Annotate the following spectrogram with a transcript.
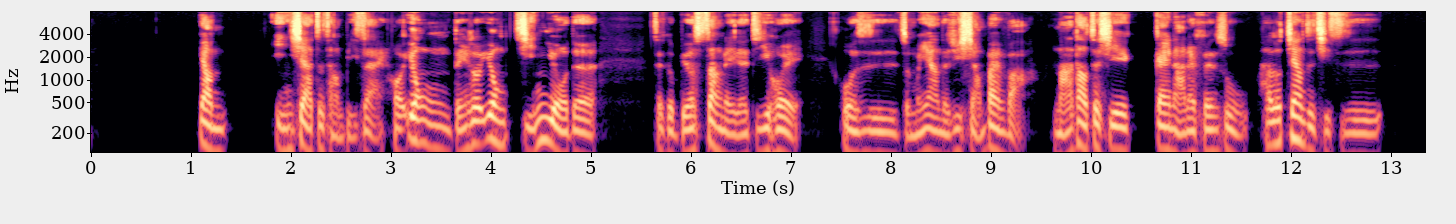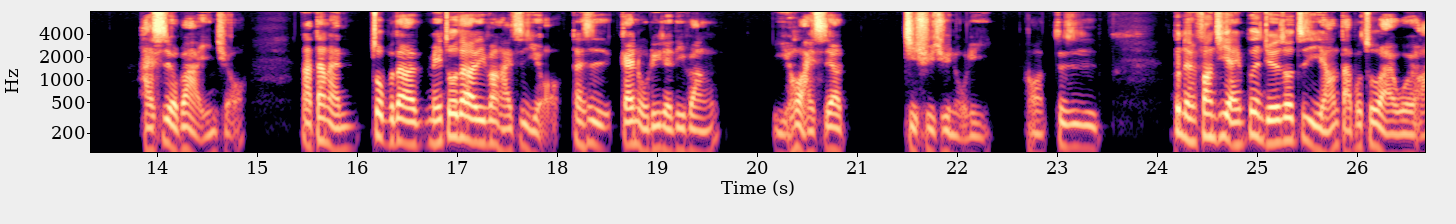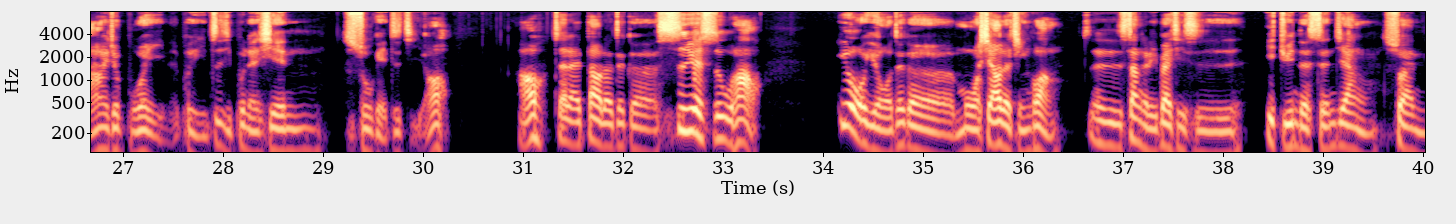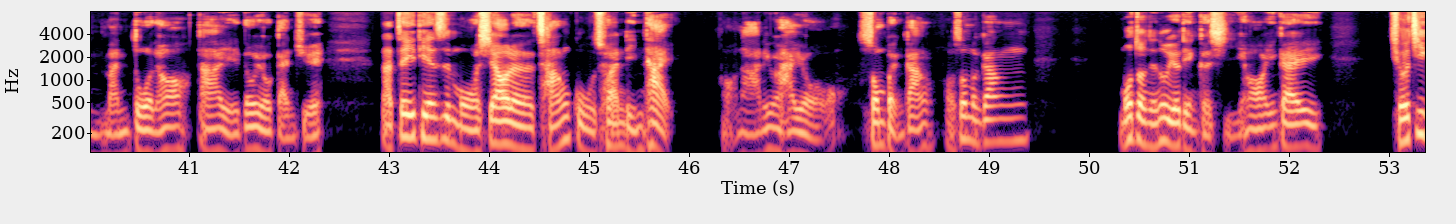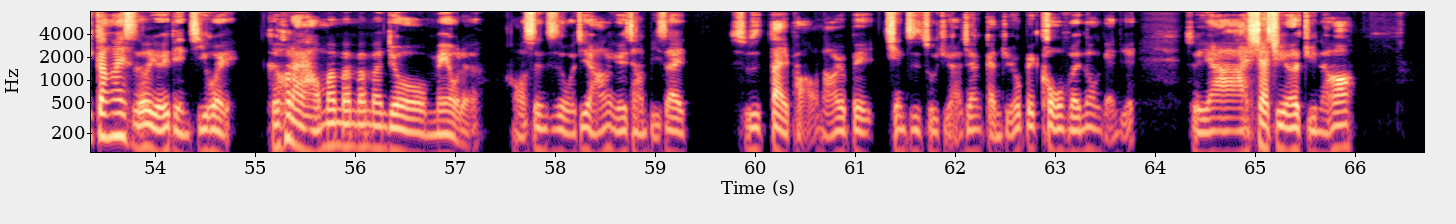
要赢下这场比赛，哦，用等于说用仅有的这个，比如上垒的机会，或者是怎么样的去想办法拿到这些该拿的分数。他说这样子其实还是有办法赢球。那当然做不到，没做到的地方还是有，但是该努力的地方以后还是要继续去努力。哦，就是不能放弃啊！你不能觉得说自己好像打不出来，我好像就不会赢，不赢自己不能先输给自己哦。好，再来到了这个四月十五号，又有这个抹消的情况。这上个礼拜其实一军的升降算蛮多的哦，大家也都有感觉。那这一天是抹消了长谷川林太，哦，那另外还有松本刚，哦，松本刚某种程度有点可惜哦，应该球季刚开始时候有一点机会，可后来好像慢慢慢慢就没有了。哦，甚至我记得好像有一场比赛。是不是代跑，然后又被牵制出去，好像感觉又被扣分那种感觉，所以呀，下去二军了哈。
